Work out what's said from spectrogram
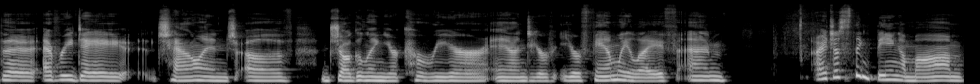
the everyday challenge of juggling your career and your your family life. And I just think being a mom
